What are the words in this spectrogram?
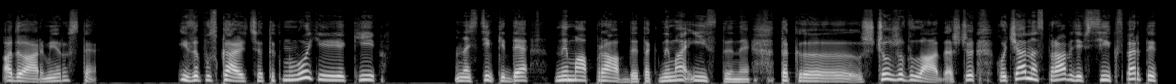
а до армії росте. І запускаються технології, які настільки, де нема правди, так нема істини, так е, що ж влада? Що... Хоча насправді всі експерти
